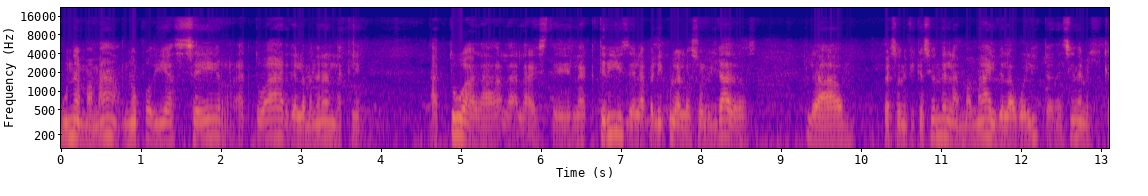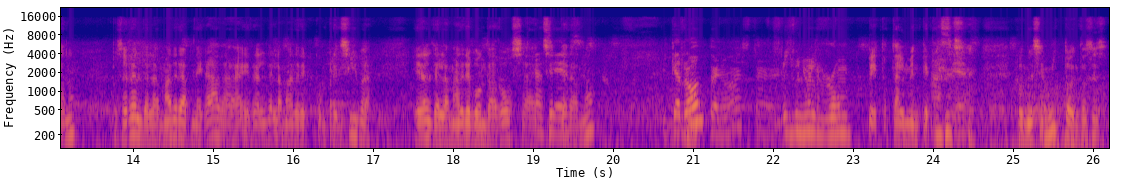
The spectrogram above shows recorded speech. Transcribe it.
una mamá no podía ser, actuar de la manera en la que actúa la, la, la, este, la actriz de la película Los Olvidados, la personificación de la mamá y de la abuelita en el cine mexicano, pues era el de la madre abnegada, era el de la madre comprensiva, era el de la madre bondadosa, Así etcétera, es. ¿no? y que rompe, ¿no? Este, Luis Buñuel rompe totalmente con Así ese, es. Con ese mito. Entonces,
